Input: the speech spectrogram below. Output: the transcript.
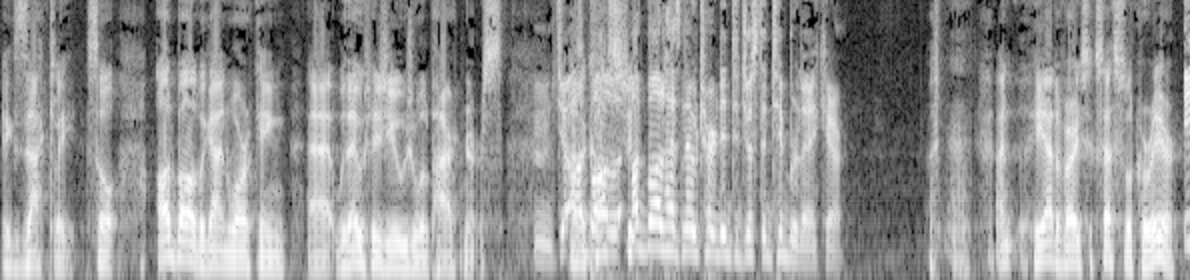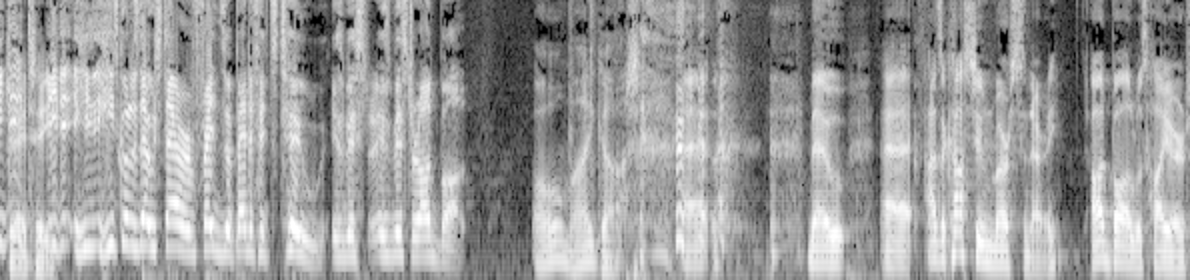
exactly. So Oddball began working uh, without his usual partners. As Oddball, costu- Oddball has now turned into Justin Timberlake here. And he had a very successful career, He did. JT. He did. He, he's going to now star in Friends with Benefits too. Is Mister is Mister Oddball? Oh my god. uh, now, uh, as a costume mercenary, Oddball was hired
